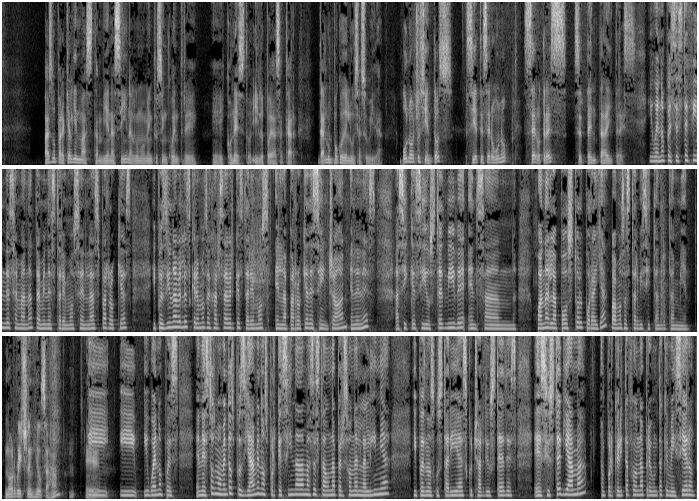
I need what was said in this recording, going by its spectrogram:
hazlo para que alguien más también así en algún momento se encuentre eh, con esto y le pueda sacar, darle un poco de luz a su vida. 1-800-701-0373. Y bueno, pues este fin de semana también estaremos en las parroquias Y pues de una vez les queremos dejar saber que estaremos en la parroquia de St. John en Ennis. Así que si usted vive en San Juan el Apóstol por allá, vamos a estar visitando también. North Richland Hills, ajá. Eh, Y, y, y bueno, pues en estos momentos pues llámenos porque sí, nada más está una persona en la línea y pues nos gustaría escuchar de ustedes. Eh, si usted llama, porque ahorita fue una pregunta que me hicieron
